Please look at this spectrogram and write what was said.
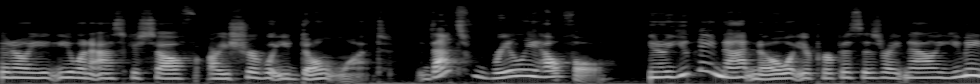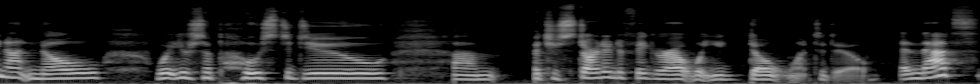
you know, you, you want to ask yourself, are you sure of what you don't want? That's really helpful you know, you may not know what your purpose is right now. You may not know what you're supposed to do, um, but you're starting to figure out what you don't want to do, and that's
